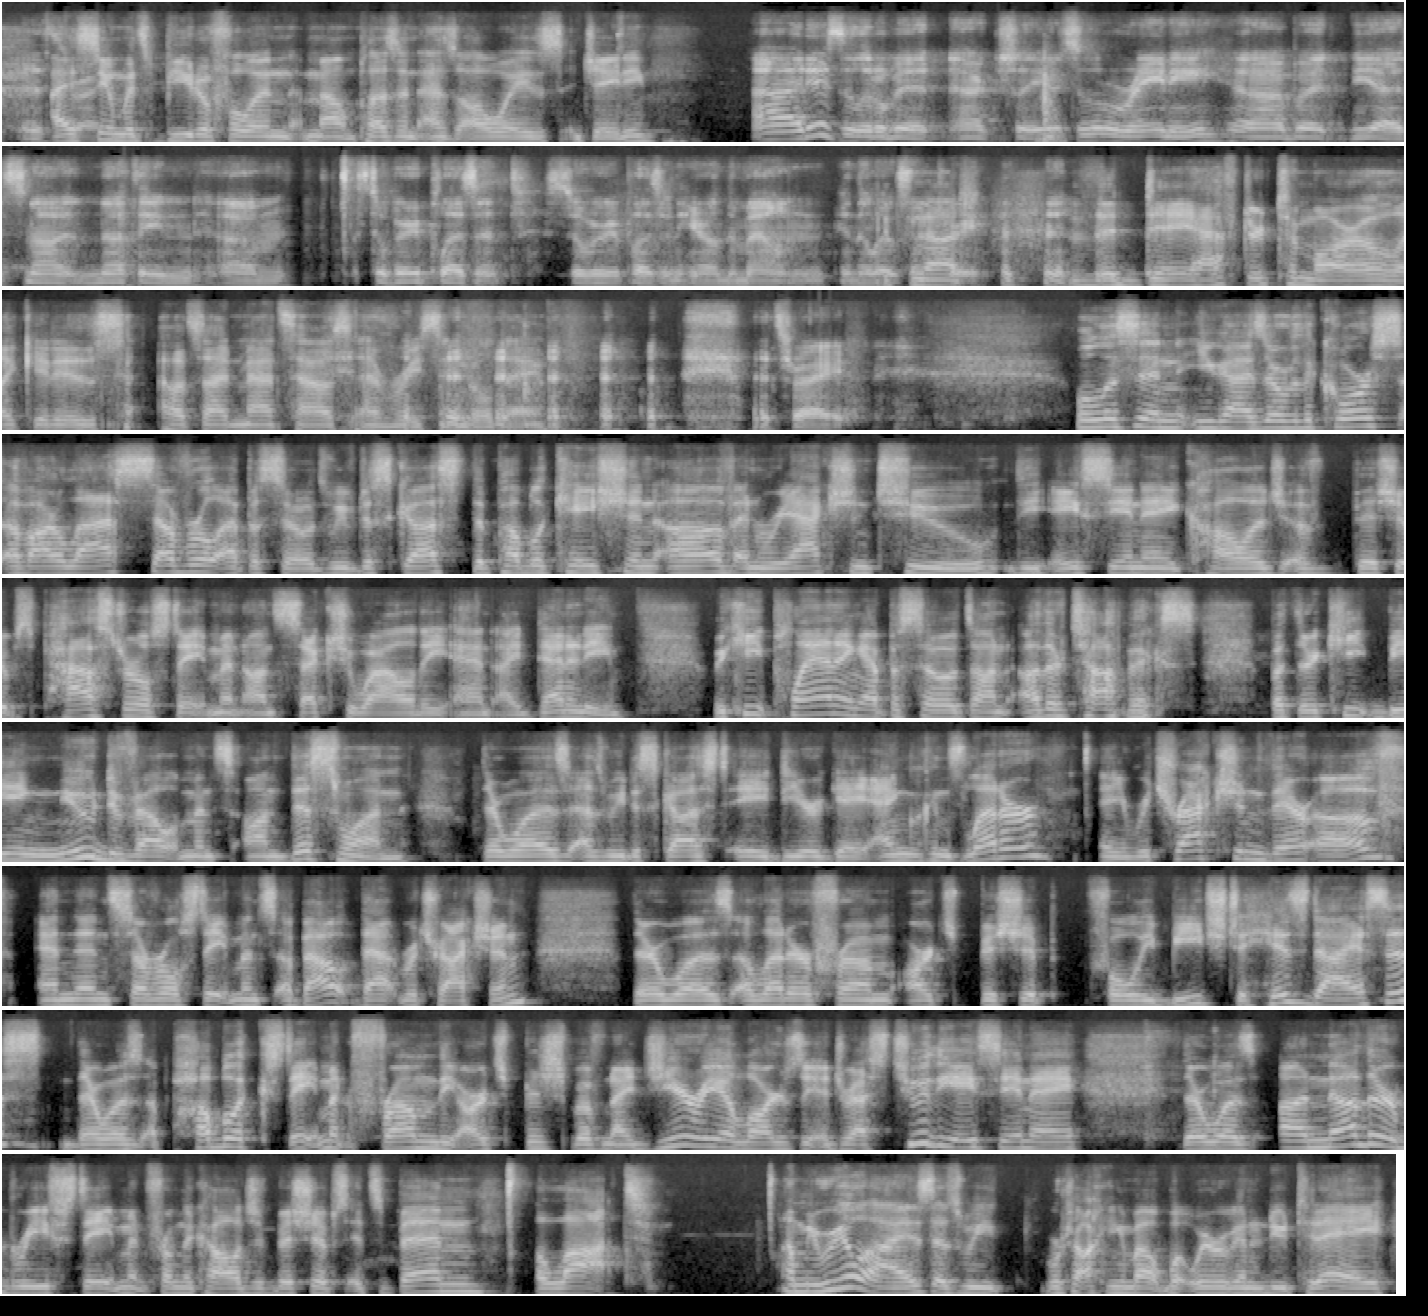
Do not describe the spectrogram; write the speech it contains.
I right. assume it's beautiful in Mount Pleasant as always, Jady. Uh, it is a little bit actually. It's a little rainy, uh, but yeah, it's not nothing. Um, still very pleasant. Still very pleasant here on the mountain in the low it's country. Not the day after tomorrow, like it is outside Matt's house every single day. That's right. Well, listen, you guys, over the course of our last several episodes, we've discussed the publication of and reaction to the ACNA College of Bishops pastoral statement on sexuality and identity. We keep planning episodes on other topics, but there keep being new developments on this one. There was, as we discussed, a Dear Gay Anglicans letter, a retraction thereof, and then several statements about that retraction. There was a letter from Archbishop Foley Beach to his diocese. There was a public statement from the Archbishop of Nigeria, largely addressed to the ACNA. There was another brief statement from the College of Bishops. It's been a lot. And we realized as we were talking about what we were going to do today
